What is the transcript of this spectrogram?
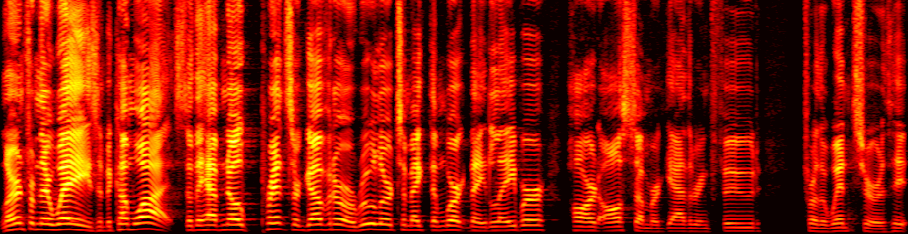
Learn from their ways and become wise. So they have no prince or governor or ruler to make them work. They labor hard all summer, gathering food for the winter. The,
